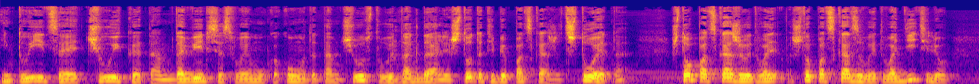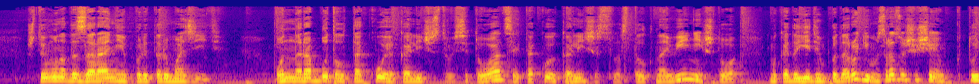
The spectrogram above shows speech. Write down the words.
интуиция, чуйка, там, доверься своему какому-то там чувству и так далее, что-то тебе подскажет. Что это? Что подсказывает, что подсказывает водителю, что ему надо заранее притормозить. Он наработал такое количество ситуаций, такое количество столкновений, что мы когда едем по дороге, мы сразу ощущаем, кто,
